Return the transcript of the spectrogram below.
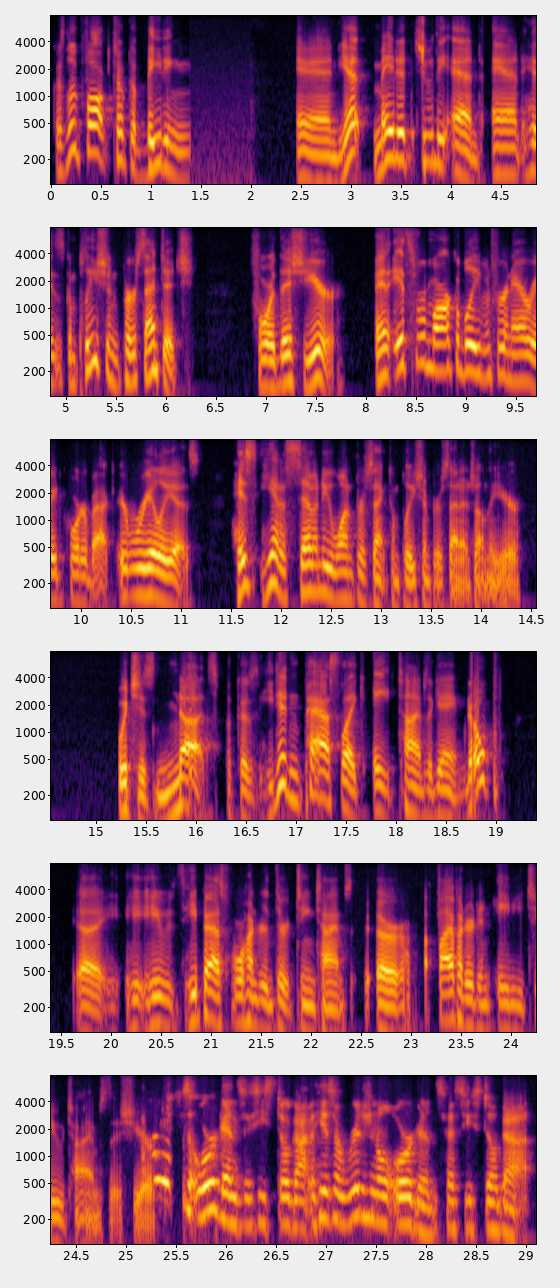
Because Luke Falk took a beating, and yet made it to the end. And his completion percentage for this year and it's remarkable even for an air raid quarterback. It really is. His he had a 71% completion percentage on the year, which is nuts because he didn't pass like eight times a game. Nope. Uh, he he was he passed 413 times or 582 times this year. How many his organs has he still got? His original organs has he still got?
